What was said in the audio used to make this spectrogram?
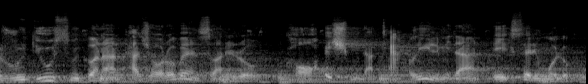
ردیوس میکنن تجارب انسانی رو کاهش میدن تقلیل میدن به یک سری مولکول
